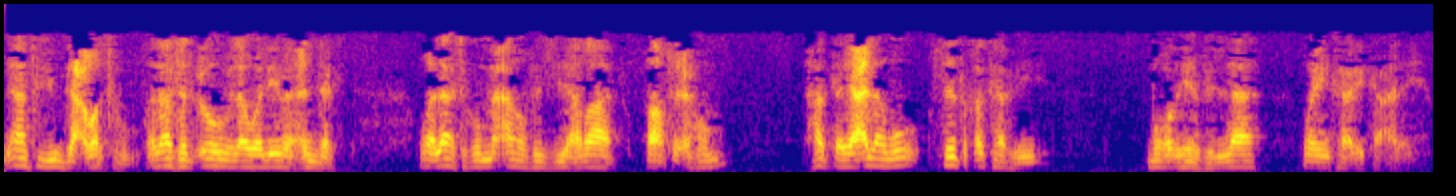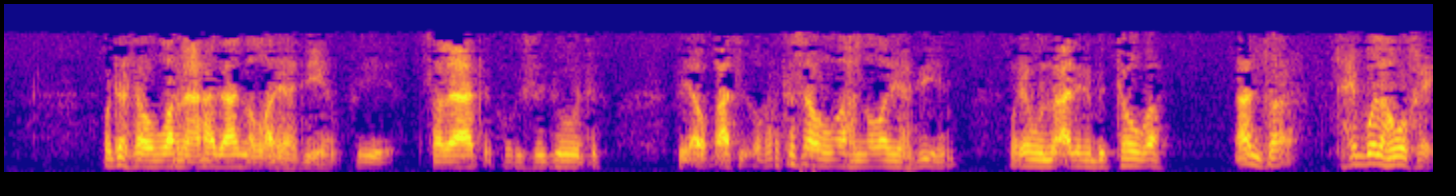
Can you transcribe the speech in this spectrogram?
لا تجيب دعوتهم ولا تدعوهم إلى وليمة عندك ولا تكن معهم في الزيارات قاطعهم حتى يعلموا صدقك في بغضهم في الله. وإنكارك عليهم. وتسأل الله مع هذا أن الله يهديهم في صلاتك وفي سجودك في الأوقات الأخرى. تسأل الله أن الله يهديهم ويمن عليهم بالتوبة. أنت تحب لهم الخير.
